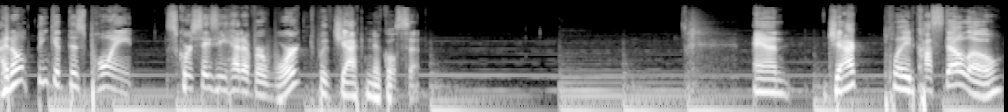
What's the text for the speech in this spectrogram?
I don't think at this point Scorsese had ever worked with Jack Nicholson. And Jack played Costello,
